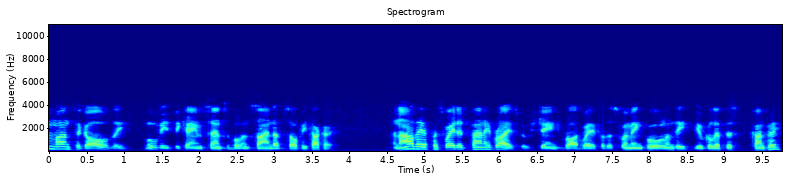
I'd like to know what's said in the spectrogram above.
Some months ago, the movies became sensible and signed up Sophie Tucker. And now they have persuaded Fanny Brice to exchange Broadway for the swimming pool and the eucalyptus country.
